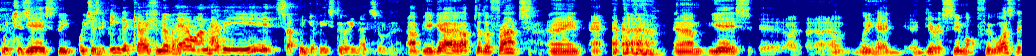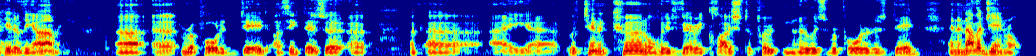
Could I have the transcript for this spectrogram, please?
Which is yes, the which is an indication of how unhappy he is. I think if he's doing that sort of up you go, up to the front, and uh, um, yes, uh, uh, we had Gerasimov, who was the head of the army, uh, uh, reported dead. I think there's a, a, a a uh, lieutenant colonel who's very close to Putin, who is reported as dead, and another general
